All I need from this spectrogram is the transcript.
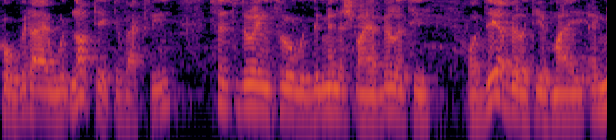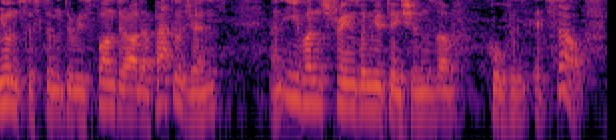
COVID, I would not take the vaccine, since doing so would diminish my ability or the ability of my immune system to respond to other pathogens and even strains and mutations of COVID itself.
